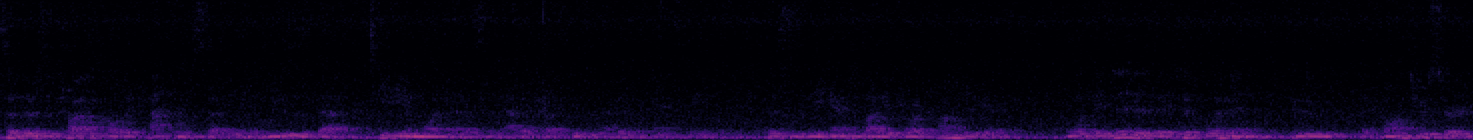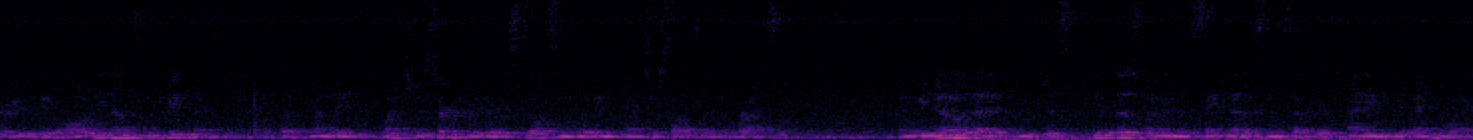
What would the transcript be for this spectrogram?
So there's a trial called the KATHERINE study, and it uses that TDM1 medicine, ado-trastuzumab emtansine. This is the antibody drug conjugate. And what they did is they took women who had gone through surgery, who had already done some treatment, but when they went through surgery, there was still some living cancer cells in the breast. And we know that if we just give those women the same medicines that we were planning to give anyway,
